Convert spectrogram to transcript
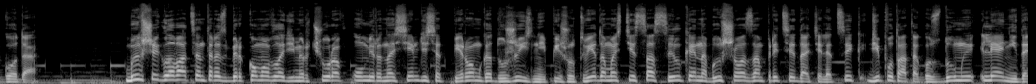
года. Бывший глава Центра избиркома Владимир Чуров умер на 71-м году жизни, пишут ведомости со ссылкой на бывшего зампредседателя ЦИК, депутата Госдумы Леонида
